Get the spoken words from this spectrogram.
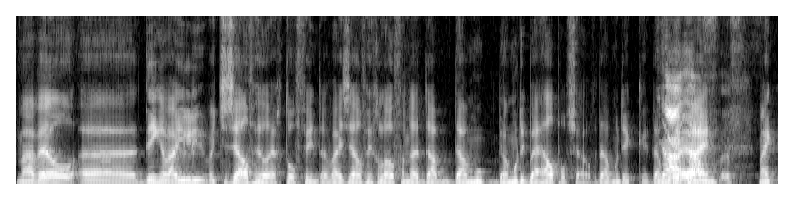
Maar wel eh, dingen waar jullie, wat je zelf heel erg tof vindt en waar je zelf in gelooft van daar, daar, daar, moet, daar moet ik bij helpen of zo. Daar moet ik, daar moet ik mijn, mijn,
